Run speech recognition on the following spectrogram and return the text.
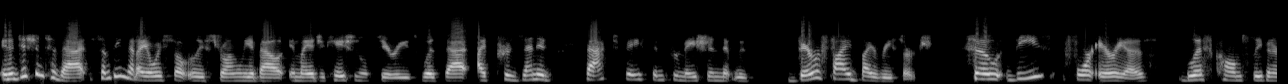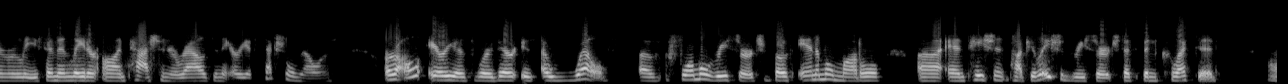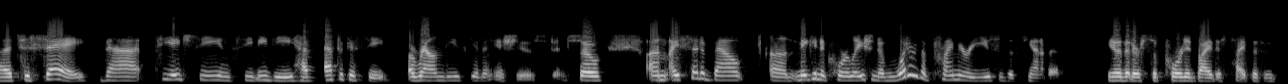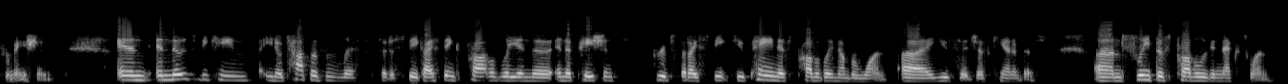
In addition to that, something that I always felt really strongly about in my educational series was that I presented fact based information that was verified by research. So these four areas bliss, calm, sleep, and relief, and then later on, passion, aroused in the area of sexual wellness are all areas where there is a wealth of formal research, both animal model uh, and patient population research that's been collected uh, to say that THC and CBD have efficacy around these given issues. And so um, I said about um, making a correlation of what are the primary uses of cannabis, you know, that are supported by this type of information. And, and those became, you know, top of the list, so to speak. I think probably in the, in the patients groups that I speak to, pain is probably number one uh, usage of cannabis. Um, sleep is probably the next one.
